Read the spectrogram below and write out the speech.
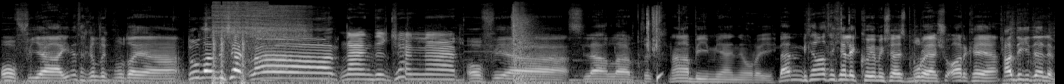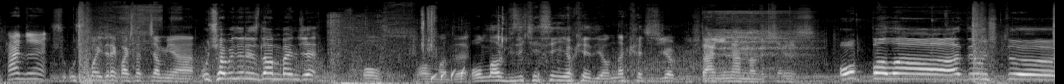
Of ya yine takıldık burada ya. Dur lan diken. Lan. Lan dikenler. Of ya. Silahla artık. Ne yapayım yani orayı. Ben bir tane tekerlek koyuyorum ekstra buraya şu arkaya. Hadi gidelim. Hadi. Şu uçmayı direkt başlatacağım ya. Uçabiliriz lan bence. Of olmadı. Allah bizi kesin yok ediyor. Ondan kaçışı yokmuş. Daha yeni anladık keriz. Hoppala hadi uçtuk.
